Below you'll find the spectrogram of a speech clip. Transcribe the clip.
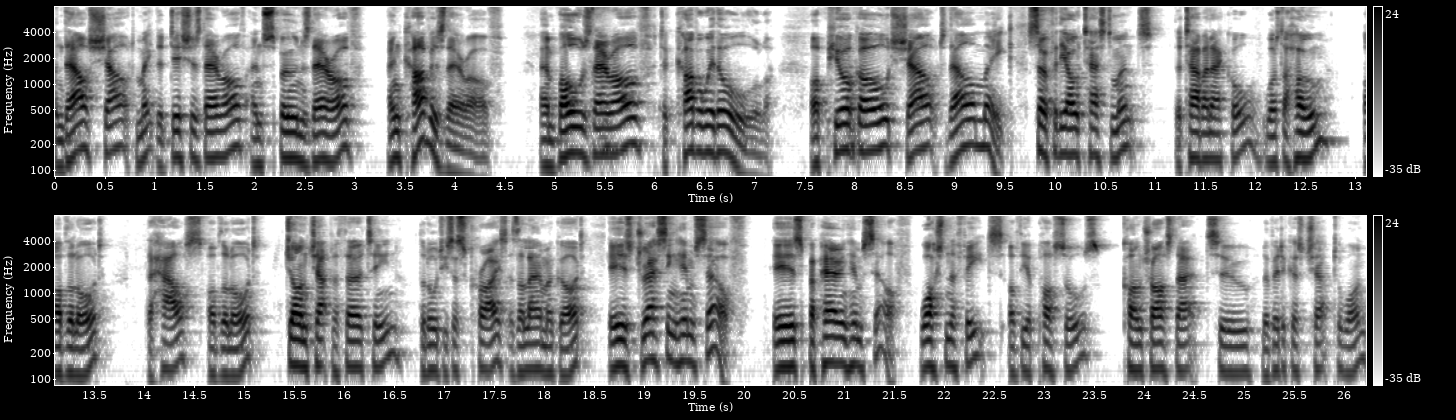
And thou shalt make the dishes thereof, and spoons thereof, and covers thereof, and bowls thereof, to cover withal. Of pure gold shalt thou make. So for the Old Testament, the tabernacle was the home of the Lord, the house of the Lord. John chapter 13, the Lord Jesus Christ, as the Lamb of God, is dressing himself is preparing himself, washing the feet of the apostles. Contrast that to Leviticus chapter 1.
